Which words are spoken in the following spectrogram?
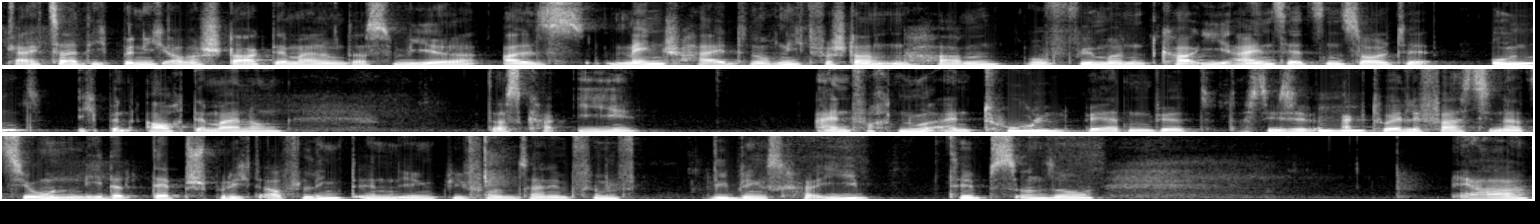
Gleichzeitig bin ich aber stark der Meinung, dass wir als Menschheit noch nicht verstanden haben, wofür man KI einsetzen sollte. Und ich bin auch der Meinung, dass KI einfach nur ein Tool werden wird. Dass diese mhm. aktuelle Faszination, und jeder Depp spricht auf LinkedIn irgendwie von seinen fünf Lieblings-KI-Tipps und so. Ja,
